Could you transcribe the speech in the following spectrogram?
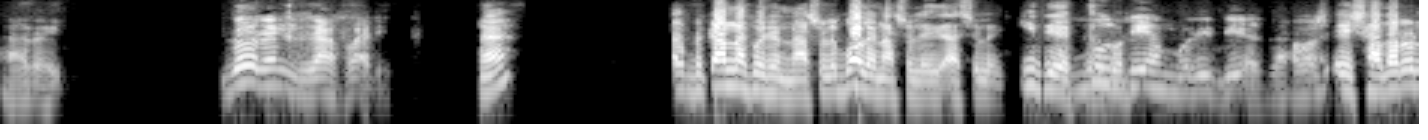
আর ধরেন যা পারি আপনি কান্না করেন না আসলে বলেন আসলে আসলে কি দিয়ে ইফতার করেন? এই সাধারণ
